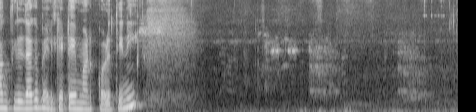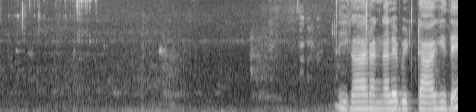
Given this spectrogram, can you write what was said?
ಆಗದಿಲ್ದಾಗ ಬೆಳಗ್ಗೆ ಟೈಮ್ ಮಾಡ್ಕೊಳ್ತೀನಿ. ಈಗ ರಂಗಾಲೆ ಬಿಟ್ಟಾಗಿದೆ.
